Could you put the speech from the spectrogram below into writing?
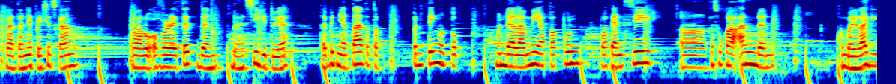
kelihatannya passion sekarang terlalu overrated dan basi gitu ya tapi ternyata tetap penting untuk mendalami apa pun potensi uh, kesukaan dan kembali lagi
